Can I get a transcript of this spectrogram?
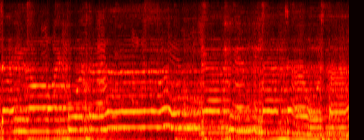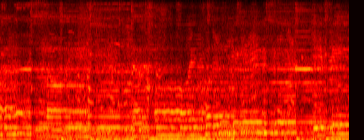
ใจลอยปวดร้าวอยากเห็นหน้าเจ้าสักหน่อย จะคอยคนดีกี่ปี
